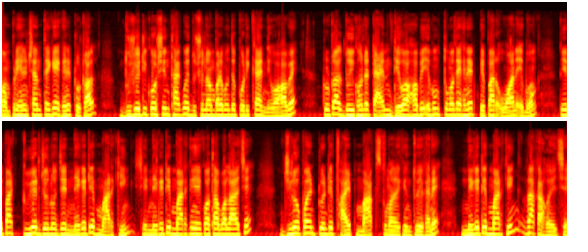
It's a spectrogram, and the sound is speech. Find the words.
কম্প্রিহেনশন থেকে এখানে টোটাল দুশোটি কোশ্চিন থাকবে, দুশো নাম্বারের মধ্যে পরীক্ষায় নেওয়া হবে। টোটাল দুই ঘণ্টা টাইম দেওয়া হবে এবং তোমাদের এখানে পেপার ওয়ান এবং পেপার টু এর জন্য যে নেগেটিভ মার্কিং সেই নেগেটিভ মার্কিংয়ের কথা বলা আছে। Zero point twenty five marks তোমাদের কিন্তু এখানে নেগেটিভ মার্কিং রাখা হয়েছে।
